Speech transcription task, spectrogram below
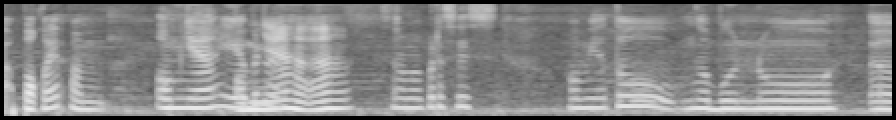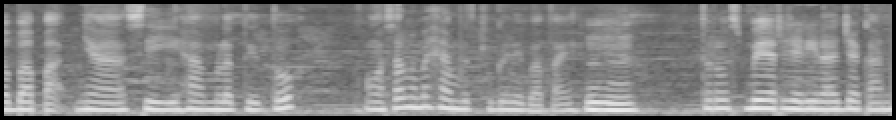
ah, pokoknya pam, Omnya, ya omnya, heeh. sama persis omnya tuh ngebunuh eh, bapaknya si Hamlet itu kalau nggak salah namanya Hamlet juga deh bapaknya Mm-mm. terus biar jadi raja kan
